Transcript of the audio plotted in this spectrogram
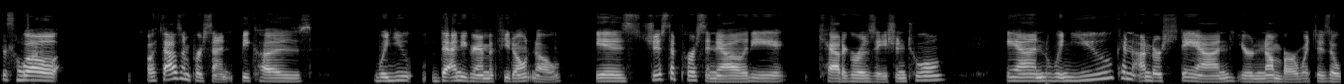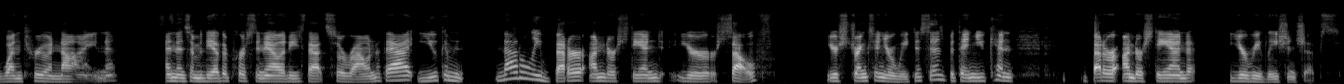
This whole time. Well, a thousand percent, because when you, the Enneagram, if you don't know, is just a personality categorization tool. And when you can understand your number, which is a one through a nine, and then some of the other personalities that surround that, you can not only better understand yourself, your strengths and your weaknesses, but then you can better understand your relationships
